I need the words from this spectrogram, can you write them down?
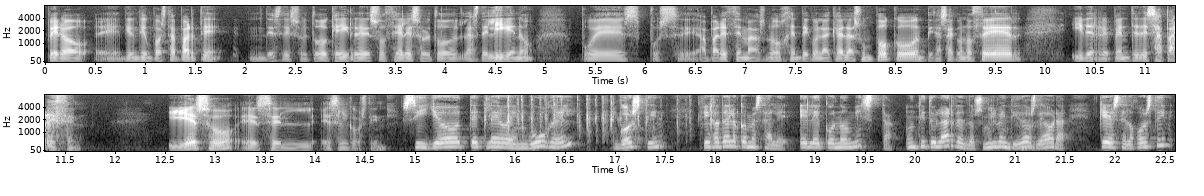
pero de un tiempo a esta parte, desde sobre todo que hay redes sociales, sobre todo las de ligue, ¿no? Pues, pues eh, aparece más, ¿no? Gente con la que hablas un poco, empiezas a conocer y de repente desaparecen. Y eso es el, es el ghosting. Si yo tecleo en Google, ghosting, fíjate lo que me sale. El Economista, un titular del 2022 de ahora. ¿Qué es el ghosting?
